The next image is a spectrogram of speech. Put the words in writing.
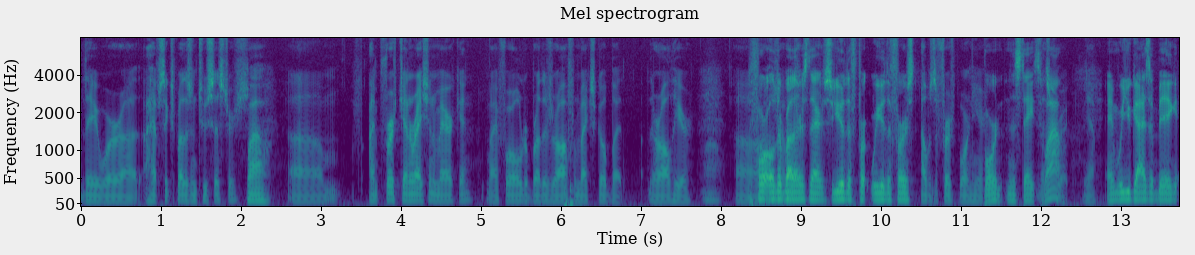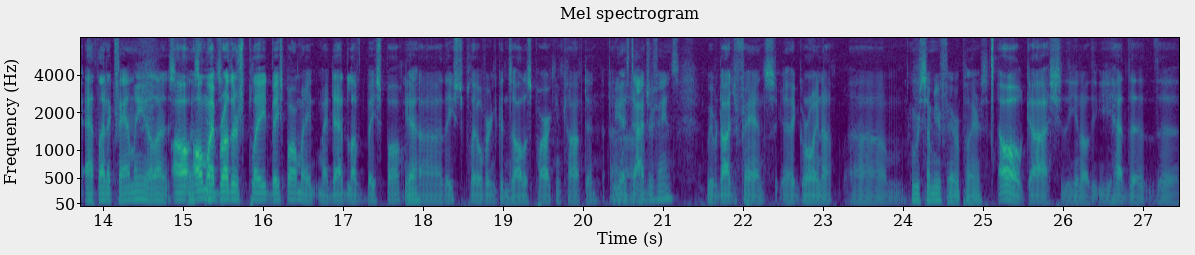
they were. Uh, I have six brothers and two sisters. wow. Um, f- I'm first generation American. My four older brothers are all from Mexico, but they're all here. Wow. The four older brothers there. So you're the fir- were you the first I was the first born here. born in the states? That's wow. correct, yeah. And were you guys a big athletic family? A lot of All, of all my brothers played baseball. My my dad loved baseball. Yeah. Uh, they used to play over in Gonzales Park in Compton. Were you guys Uh, Dodger fans? We were Dodger fans uh, growing up. Um, Who were some of your favorite players? oh gosh, the, you know the, you had the the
